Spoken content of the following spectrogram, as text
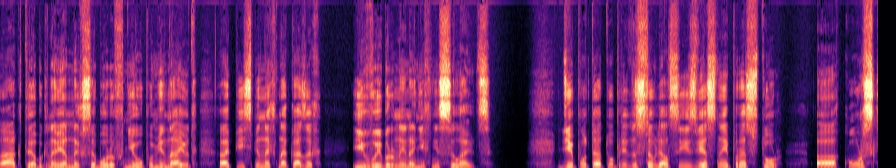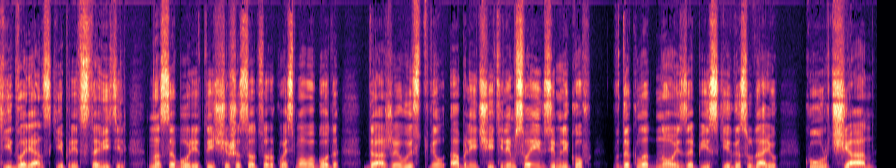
Акты обыкновенных соборов не упоминают о письменных наказах, и выборные на них не ссылаются. Депутату предоставлялся известный простор, а курский дворянский представитель на соборе 1648 года даже выступил обличителем своих земляков в докладной записке государю «Курчан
